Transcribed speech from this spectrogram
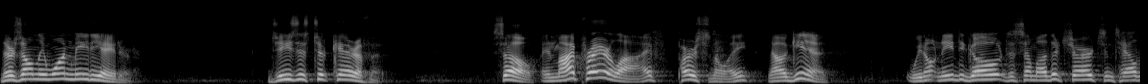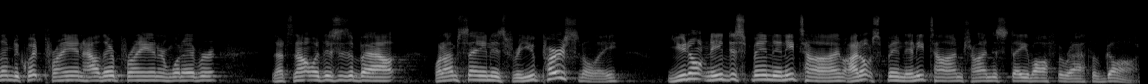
There's only one mediator. Jesus took care of it. So, in my prayer life, personally, now again, we don't need to go to some other church and tell them to quit praying how they're praying or whatever. That's not what this is about. What I'm saying is for you personally, you don't need to spend any time, I don't spend any time trying to stave off the wrath of God.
